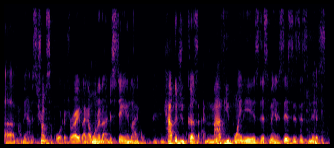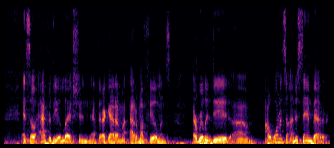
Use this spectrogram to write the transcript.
Um, I'll be honest, Trump supporters, right? Like, I wanted to understand, like, how could you? Because my viewpoint is this man is this, this, this, and this. And so after the election, after I got out of my, out of my feelings, I really did. Um, I wanted to understand better,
